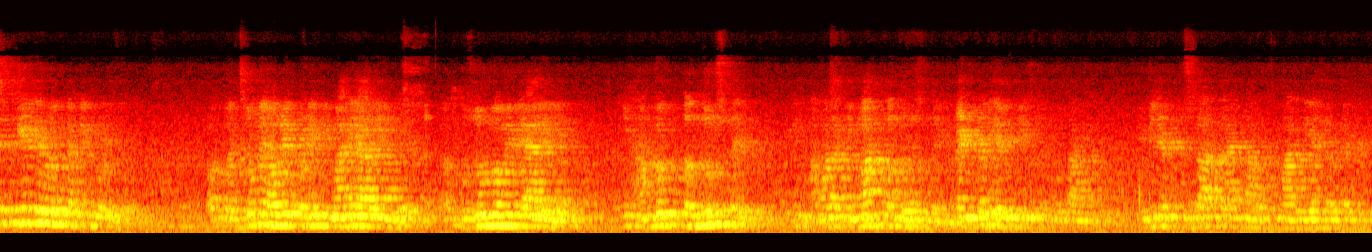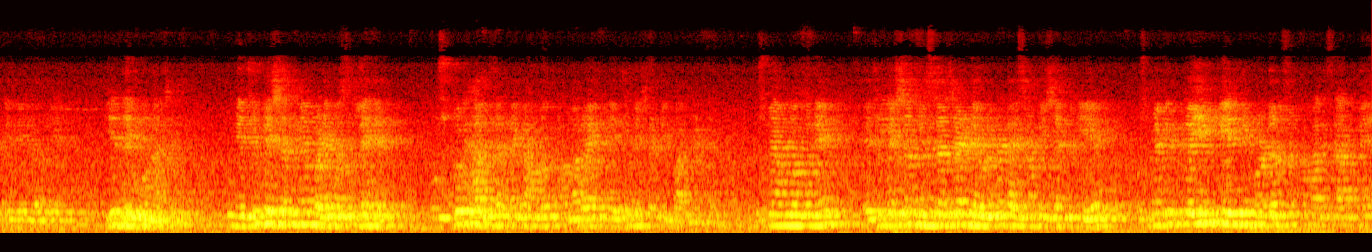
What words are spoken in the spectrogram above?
स्किल डेवलप करने की बड़ी और बच्चों में और एक बड़ी बीमारी आ रही है, और बुज़ुर्गों में भी आ रही है, कि हम लोग तंदुरुस्त है। हमारा दिमाग तंदुरुस्त है मेंटल हेल्थ होता है इमीडिएट गुस्सा आता है, ना मार दिया है फटके दे हैं, ये नहीं होना चाहिए। तो एजुकेशन में बड़े मसले हैं, उसको भी हल करने का हम लोग, हमारा एक एजुकेशन डिपार्टमेंट है। उसमें हम लोगों ने एजुकेशन रिसर्च एंड डेवलपमेंट ऐसा मिशन की है, उसमें भी कई पीएचडी होल्डर्स हमारे साथ में,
